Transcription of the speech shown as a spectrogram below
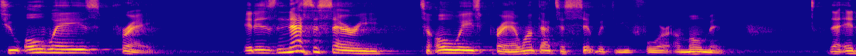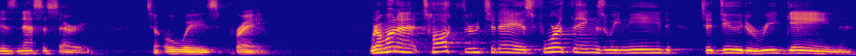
to always pray. It is necessary to always pray. I want that to sit with you for a moment. That it is necessary to always pray. What I want to talk through today is four things we need to do to regain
